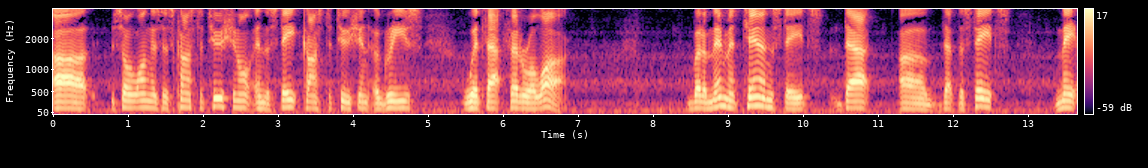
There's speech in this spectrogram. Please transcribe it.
Uh, so long as it's constitutional and the state constitution agrees with that federal law. But Amendment 10 states that uh, that the states may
